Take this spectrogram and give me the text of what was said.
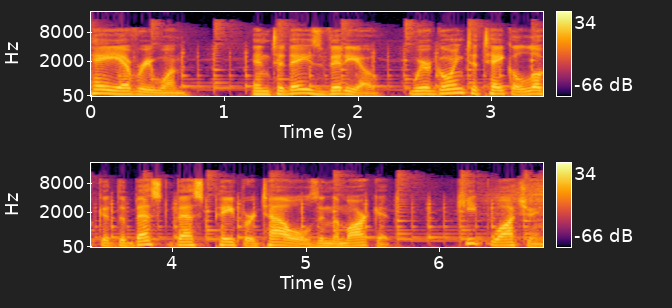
Hey everyone. In today's video, we're going to take a look at the best best paper towels in the market. Keep watching.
